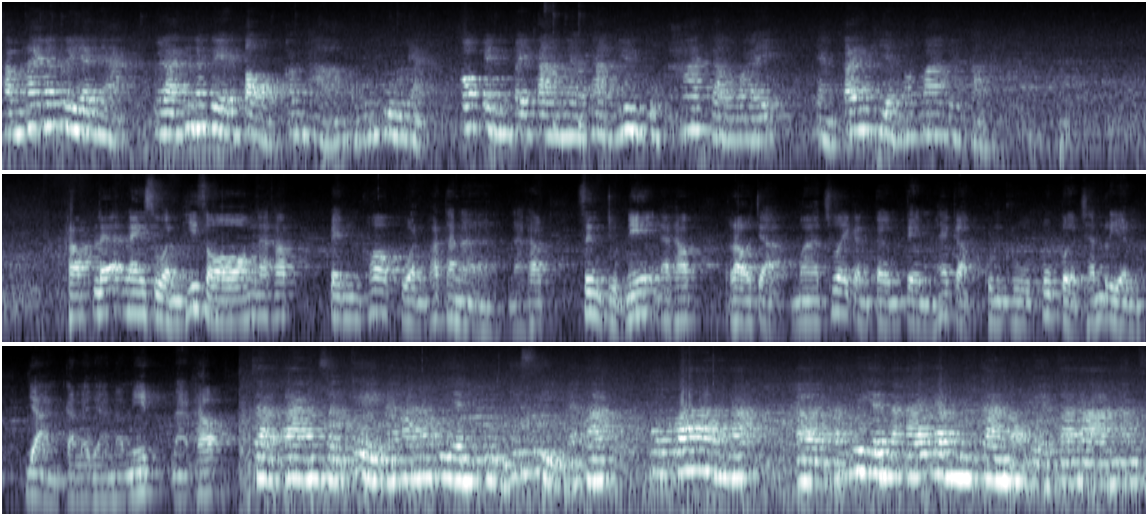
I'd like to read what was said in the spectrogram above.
ทำให้นักเรียนเนี่ยเวลาที่นักเรียนตอบคำถามของคุณครูเนี่ยก็เป็นไปตามแนวทางที่คุณครูคาดเดาไว้ อย่างใกล้เคียงมากๆเลยค่ะ ครับและในส่วนที่2นะครับเป็นข้อควรพัฒนานะครับ ซึ่งจุดนี้นะครับเราจะมาช่วยกันเติมเต็มให้กับคุณครูผู้เปิดชั้นเรียนอย่างกัลยาณมิตรนะครับ จากการสังเกตนะคะนักเรียนกลุ่มที่4นะคะพบว่านะคะเอ่อ นักเรียนนะคะยังมีการออกแบบตารางนำเส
